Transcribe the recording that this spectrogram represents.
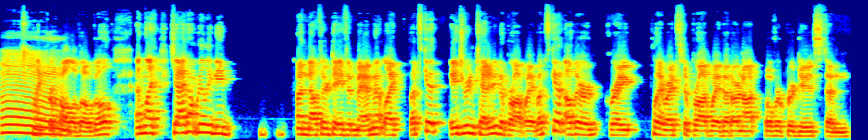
like for Mm. Paula Vogel. And like, yeah, I don't really need another David Mamet. Like, let's get Adrienne Kennedy to Broadway. Let's get other great playwrights to Broadway that are not overproduced and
